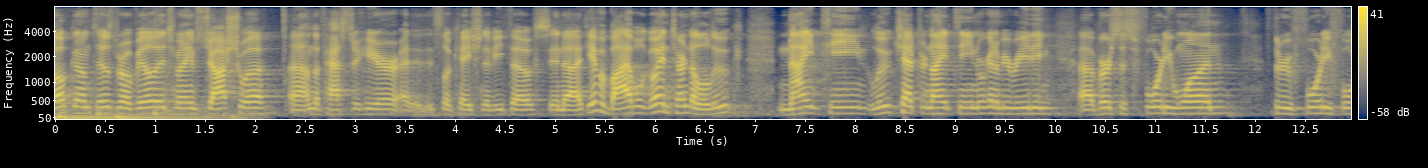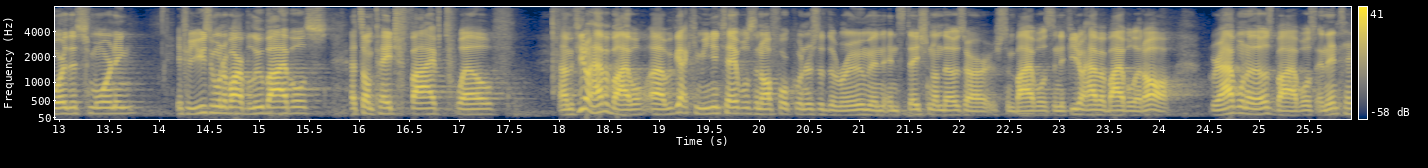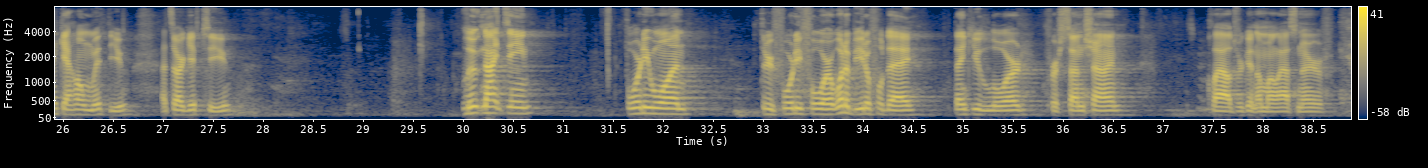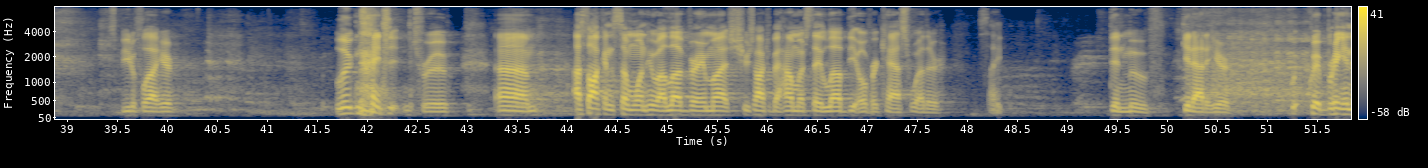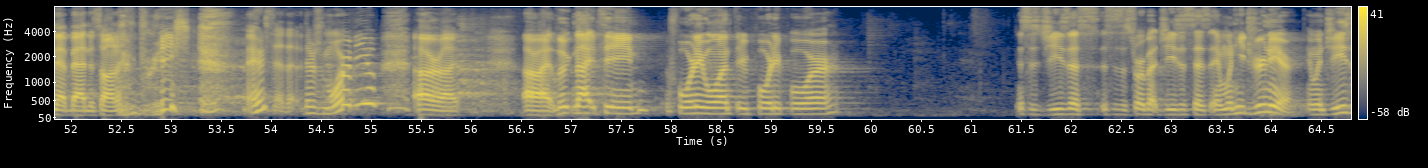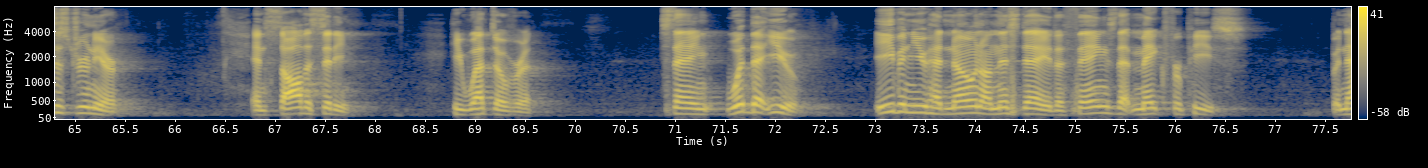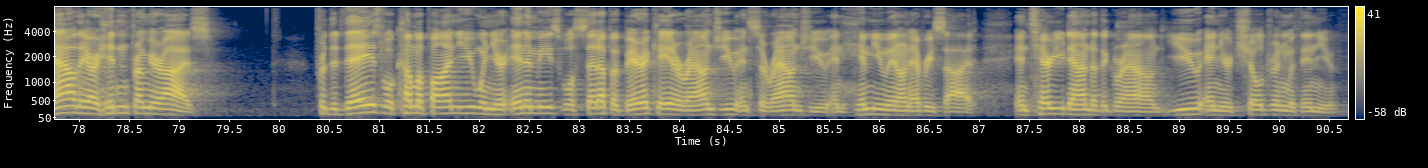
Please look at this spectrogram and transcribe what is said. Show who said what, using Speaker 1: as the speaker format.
Speaker 1: welcome to Hillsboro Village. My name's Joshua. Uh, I'm the pastor here at this location of Ethos. And uh, if you have a Bible, go ahead and turn to Luke 19. Luke chapter 19. We're going to be reading uh, verses 41 through 44 this morning. If you're using one of our blue Bibles, that's on page 512. Um, if you don't have a Bible, uh, we've got communion tables in all four corners of the room, and, and stationed on those are some Bibles. And if you don't have a Bible at all, grab one of those Bibles and then take it home with you. That's our gift to you. Luke 19, 41 through 44. What a beautiful day. Thank you, Lord, for sunshine. Clouds are getting on my last nerve. It's beautiful out here. Luke 19, true. Um, I was talking to someone who I love very much who talked about how much they love the overcast weather. It's like, then move. Get out of here. quit, quit bringing that badness on. Man, who said that? There's more of you? All right. All right. Luke 19, 41 through 44. This is Jesus. This is a story about Jesus says, and when he drew near, and when Jesus drew near and saw the city, he wept over it, saying, Would that you, even you, had known on this day the things that make for peace, but now they are hidden from your eyes. For the days will come upon you when your enemies will set up a barricade around you and surround you and hem you in on every side and tear you down to the ground, you and your children within you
